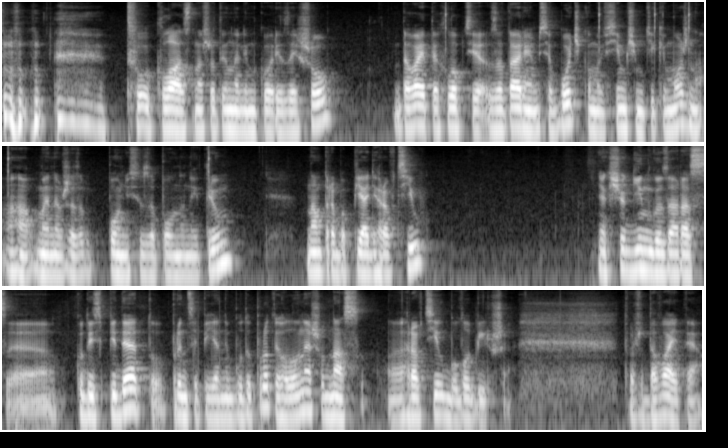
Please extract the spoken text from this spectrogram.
то класно, що ти на лінкорі зайшов. Давайте, хлопці, затарюємося бочками всім, чим тільки можна. Ага, в мене вже повністю заповнений трюм. Нам треба 5 гравців. Якщо Гінго зараз е, кудись піде, то в принципі я не буду проти. Головне, щоб нас е, гравців було більше. Тож, давайте.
